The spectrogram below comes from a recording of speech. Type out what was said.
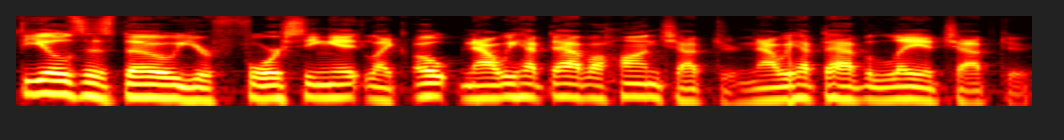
feels as though you're forcing it. Like, oh, now we have to have a Han chapter. Now we have to have a Leia chapter.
